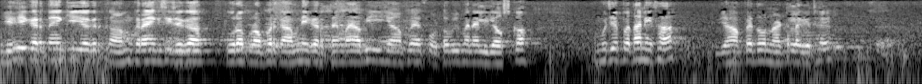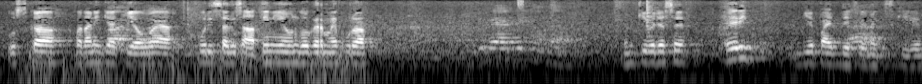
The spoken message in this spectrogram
यही करते हैं कि अगर काम कराएँ किसी जगह, पूरा प्रॉपर काम नहीं करते मैं अभी यहाँ पे फ़ोटो भी मैंने लिया उसका। मुझे पता नहीं था, यहाँ पे दो नट लगे थे। उसका पता नहीं क्या किया हुआ है। पूरी सर्विस आती नहीं है उनको घर में पूरा। उनकी वजह से एरी ये पाइप देख लेना किसकी है।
